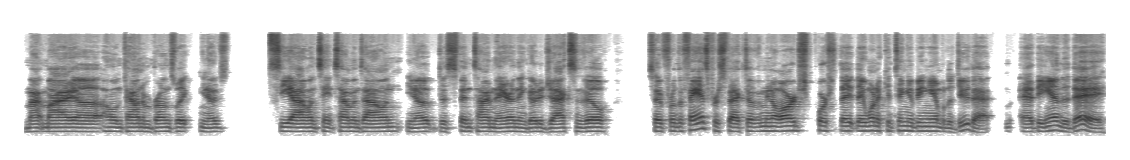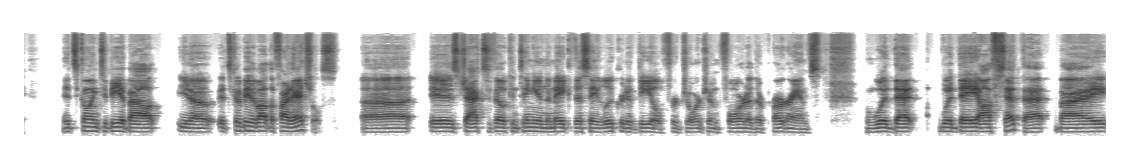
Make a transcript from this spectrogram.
my my uh, hometown in Brunswick. You know, Sea Island, St. Simon's Island. You know, to spend time there and then go to Jacksonville. So, from the fans' perspective, I mean, a large portion they they want to continue being able to do that. At the end of the day, it's going to be about you know it's going to be about the financials. Uh, is Jacksonville continuing to make this a lucrative deal for Georgia and Florida, their programs? Would that would they offset that by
